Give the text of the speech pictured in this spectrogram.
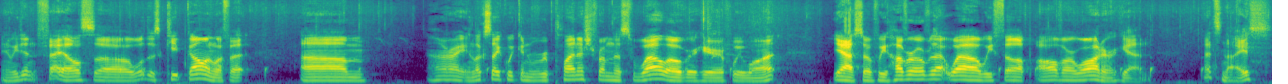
and we didn't fail. So we'll just keep going with it. Um, all right. It looks like we can replenish from this well over here if we want. Yeah. So if we hover over that well, we fill up all of our water again. That's nice.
